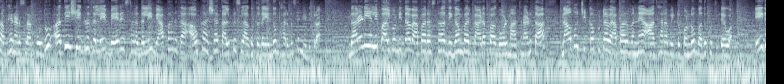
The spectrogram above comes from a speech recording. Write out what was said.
ಸಭೆ ನಡೆಸಲಾಗುವುದು. ಅತಿ ಶೀಘ್ರದಲ್ಲೇ ಬೇರೆ ಸ್ಥಳದಲ್ಲಿ ವ್ಯಾಪಾರದ ಅವಕಾಶ ಕಲ್ಪಿಸಲಾಗುತ್ತದೆ ಎಂದು ಭರವಸೆ ನೀಡಿದರು. ಧರಣಿಯಲ್ಲಿ ಪಾಲ್ಗೊಂಡಿದ್ದ ವ್ಯಾಪಾರಸ್ಥ ದಿಗಂಬರ್ ಕಾಡಪ್ಪ ಗೋಳ್ ಮಾತನಾಡುತ್ತಾ ನಾವು ಚಿಕ್ಕ ಪುಟ್ಟ ವ್ಯಾಪಾರವನ್ನೇ ಆಧಾರವಿಟ್ಟುಕೊಂಡು ಬದುಕುತ್ತಿದ್ದೆವು. ಈಗ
